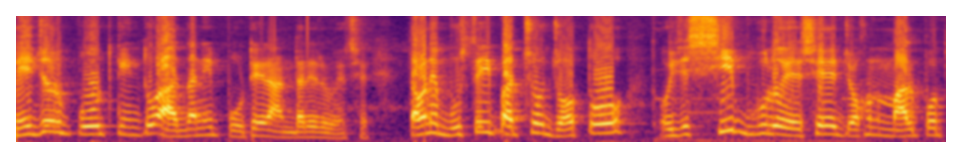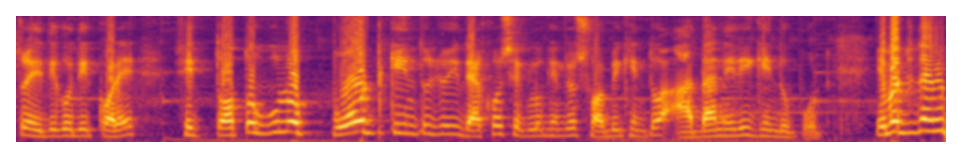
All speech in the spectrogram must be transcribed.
মেজর পোর্ট কিন্তু আদানি পোর্টের আন্ডারে রয়েছে। তার মানে বুঝতেই পারছ, যত ওই যে শিপগুলো এসে যখন মালপত্র এদিক ওদিক করে, সেই ততগুলো পোর্ট কিন্তু যদি দেখো, সেগুলো কিন্তু সবই কিন্তু আদানিরই কিন্তু পোর্ট এবার যদি আমি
